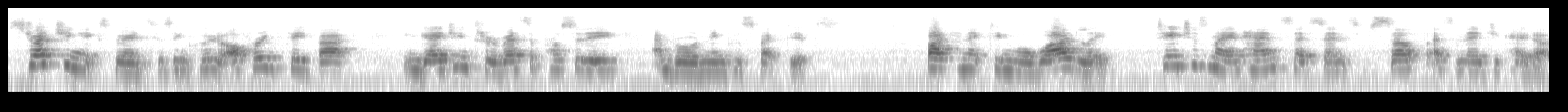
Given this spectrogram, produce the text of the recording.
Stretching experiences include offering feedback, engaging through reciprocity, and broadening perspectives. By connecting more widely, teachers may enhance their sense of self as an educator.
